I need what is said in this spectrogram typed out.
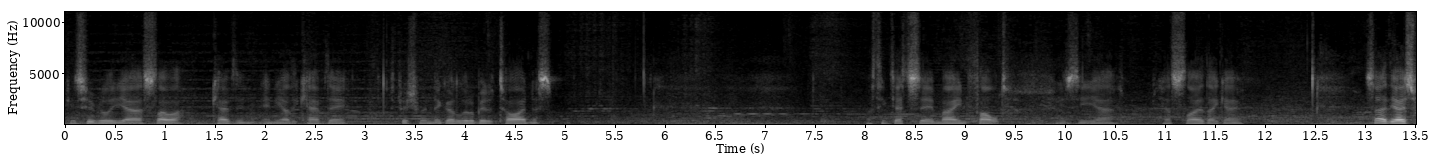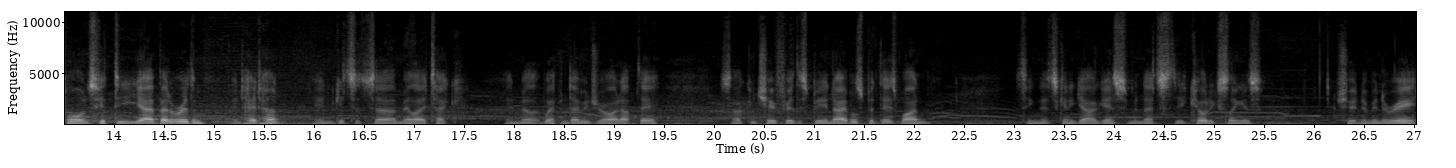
considerably uh, slower cav than any other cav there, especially when they got a little bit of tiredness. I think that's their main fault, is the uh, how slow they go. So the Oathsworns hit the uh, battle rhythm and headhunt and gets its uh, melee attack and weapon damage right up there. So I can chew through the spear nobles, but there's one thing that's going to go against them, and that's the Celtic slingers shooting them in the rear.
